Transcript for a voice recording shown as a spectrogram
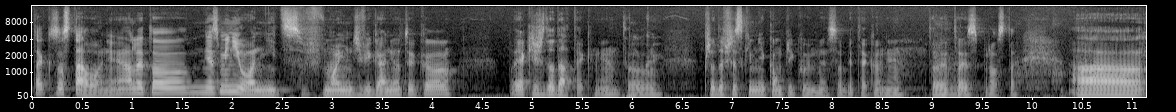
tak zostało, nie? Ale to nie zmieniło nic w moim dźwiganiu, tylko jakiś dodatek, nie? To Okej. przede wszystkim nie komplikujmy sobie tego, nie? To, to jest proste. A y,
